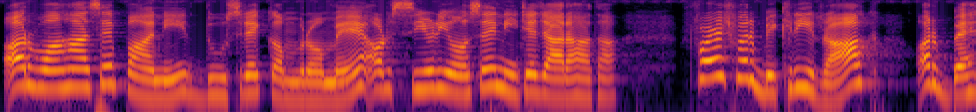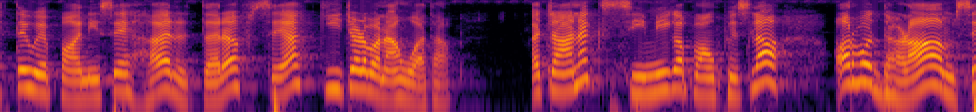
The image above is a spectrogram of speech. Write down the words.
اور وہاں سے پانی دوسرے کمروں میں اور سیڑھیوں سے نیچے جا رہا تھا۔ فرش پر بکھری راکھ اور بہتے ہوئے پانی سے ہر طرف سیاہ کیچڑ بنا ہوا تھا۔ اچانک سیمی کا پاؤں پھسلا اور وہ دھڑام سے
